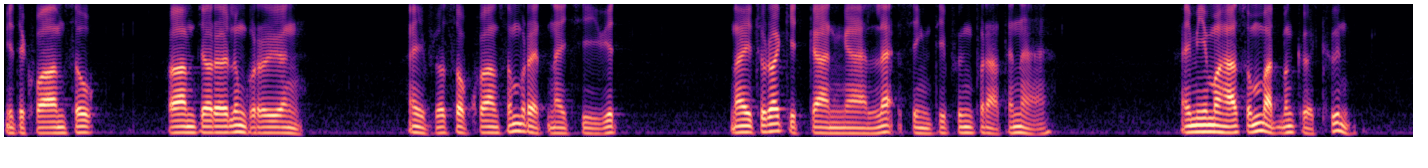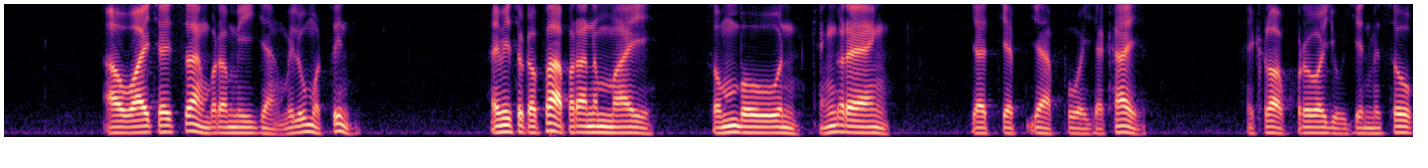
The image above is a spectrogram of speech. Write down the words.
มีแต่ความสุข ความเจริญรุ่งเรือง ให้ประสบความสำเร็จในชีวิต ในธุรกิจการงานและสิ่งที่พึงปรารถนา ให้มีมหาสมบัติบังเกิดขึ้น เอาไว้ใช้สร้างบารมีอย่างไม่รู้หมดสิ้น ให้มีสุขภาพพรานามัย สมบูรณ์ แข็งแรง อย่าเจ็บอย่าป่วยอย่าไข้ให้ครอบครัวอยู่เย็นเป็นสุข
